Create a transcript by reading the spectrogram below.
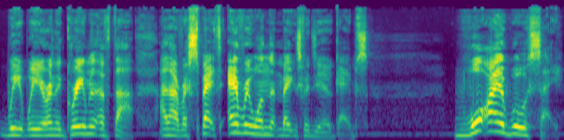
We we are in agreement of that. And I respect everyone that makes video games. What I will say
